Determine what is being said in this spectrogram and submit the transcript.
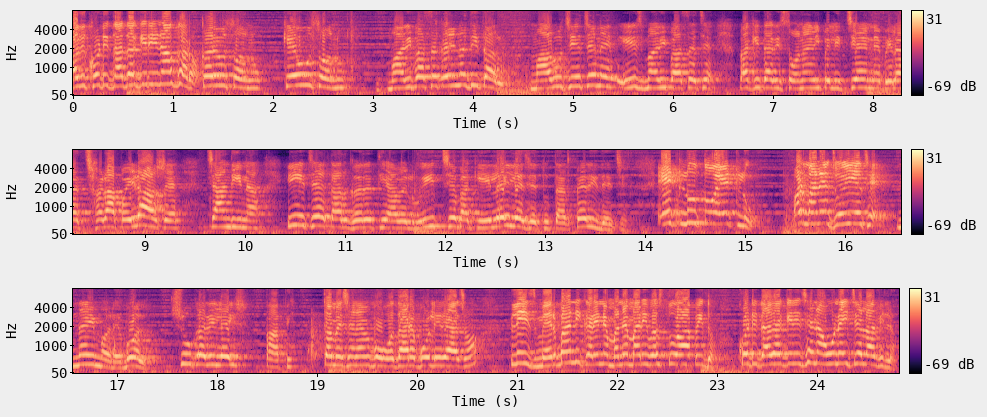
આવી ખોટી દાદાગીરી ન કરો. કયું સોનું? કેવું સોનું? મારી પાસે કઈ નથી તારું. મારું જે છે ને એ જ મારી પાસે છે. બાકી તારી સોનાની પેલી ચેન ને પેલા છડા પડ્યા હશે ચાંદીના એ છે તાર ઘરેથી આવેલું એ જ છે. બાકી એ લઈ લેજે તું તાર પહેરી દેજે એટલું તો એટલું. પણ મને જોઈએ છે. નહીં મળે બોલ. શું કરી લઈશ? પાપી તમે છે ને બહુ વધારે બોલી રહ્યા છો. પ્લીઝ મહેરબાની કરીને મને મારી વસ્તુઓ આપી દો. ખોટી દાદાગીરી છે ને હું નહીં ચલાવી લઉં.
